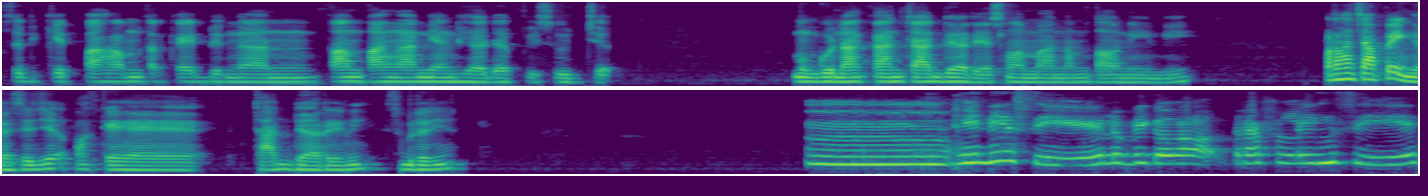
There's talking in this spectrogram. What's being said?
sedikit paham terkait dengan tantangan yang dihadapi Suja menggunakan cadar ya selama 6 tahun ini. Pernah capek nggak sih, Ja, pakai cadar ini sebenarnya? Mmm, ini sih, lebih ke kalau traveling sih.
